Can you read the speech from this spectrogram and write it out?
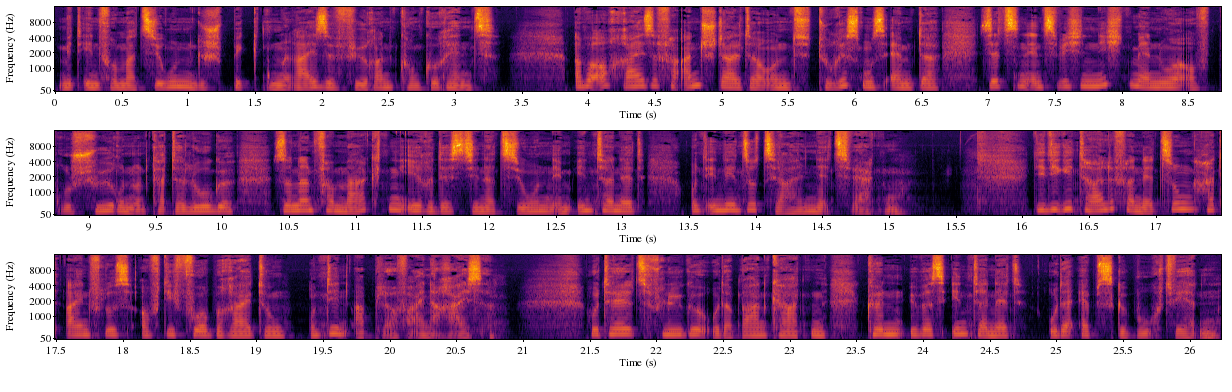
mit Informationen gespickten Reiseführern Konkurrenz. Aber auch Reiseveranstalter und Tourismusämter setzen inzwischen nicht mehr nur auf Broschüren und Kataloge, sondern vermarkten ihre Destinationen im Internet und in den sozialen Netzwerken. Die digitale Vernetzung hat Einfluss auf die Vorbereitung und den Ablauf einer Reise. Hotels, Flüge oder Bahnkarten können übers Internet oder Apps gebucht werden.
